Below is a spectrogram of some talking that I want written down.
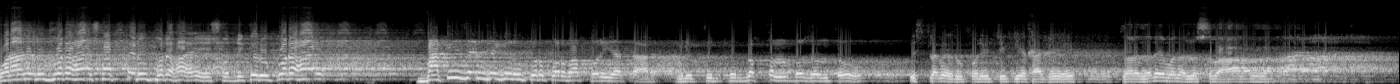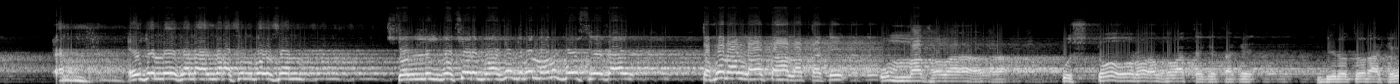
কোরআনের উপরে হয়, সত্যের উপরে হয়, সঠিকের উপরে হয়। বাকি জেন্দেগির উপর প্রভাব পড়িয়া তার মৃত্যুর পূর্বক্ষণ পর্যন্ত ইসলামের উপরে টিকিয়ে থাকে। জোরে জোরে বলেন, সুবহানাল্লাহ। এই জন্য এখানে আল্লাহ রাসুল বলেছেন, চল্লিশ বছর বয়সে যখন মানুষ পৌঁছে যায়, তখন আল্লাহ তাআলা তাকে উম্মাদ হওয়া কুষ্ঠ রোগ হওয়া থেকে তাকে বিরত রাখে।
